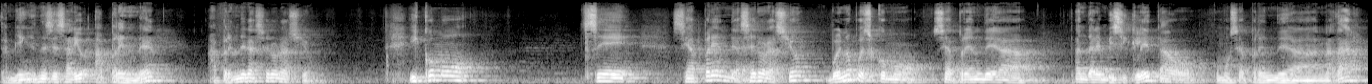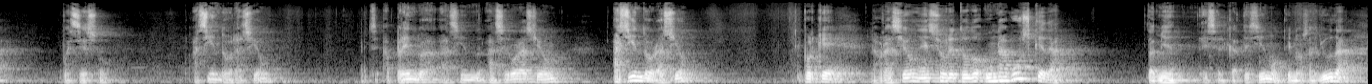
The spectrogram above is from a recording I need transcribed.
también es necesario aprender, aprender a hacer oración. ¿Y cómo se, se aprende a hacer oración? Bueno, pues como se aprende a andar en bicicleta o como se aprende a nadar, pues eso, haciendo oración. Aprendo haciendo, a hacer oración, haciendo oración. Porque la oración es sobre todo una búsqueda también es el catecismo que nos ayuda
